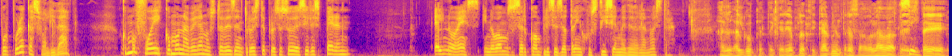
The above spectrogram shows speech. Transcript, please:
por pura casualidad. ¿Cómo fue y cómo navegan ustedes dentro de este proceso de decir, esperen, él no es y no vamos a ser cómplices de otra injusticia en medio de la nuestra? algo que te quería platicar mientras hablaba. Este,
